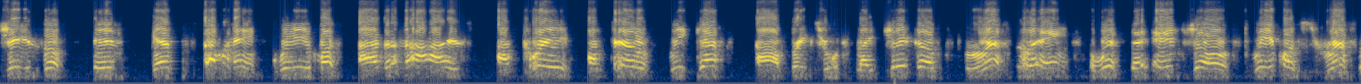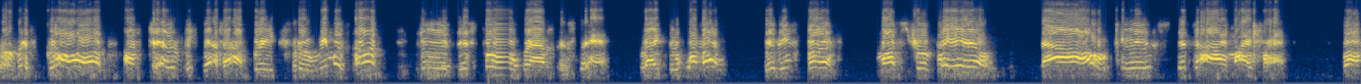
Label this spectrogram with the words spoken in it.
Jesus in Gethsemane. We must agonize and pray until we get our breakthrough. Like Jacob wrestling with the angel. We must wrestle with God until we get our breakthrough. We must not leave this program the same. Like the woman giving birth must travail. Now is the time, my friend. From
